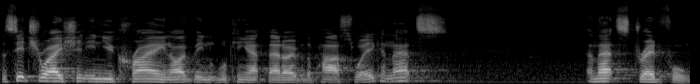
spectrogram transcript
the situation in Ukraine, I've been looking at that over the past week, and that's, and that's dreadful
